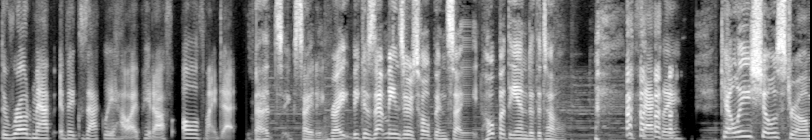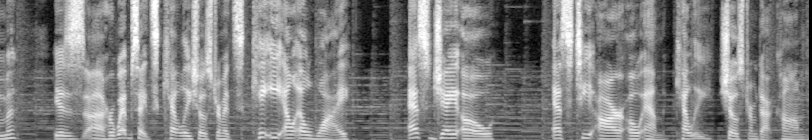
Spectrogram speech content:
the roadmap of exactly how I paid off all of my debt. That's exciting, right? Because that means there's hope in sight, hope at the end of the tunnel. Exactly. Kelly Sjostrom is uh, her website's Kelly Sjostrom. It's K E L L Y S J O S T R O M, kellysjostrom.com.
